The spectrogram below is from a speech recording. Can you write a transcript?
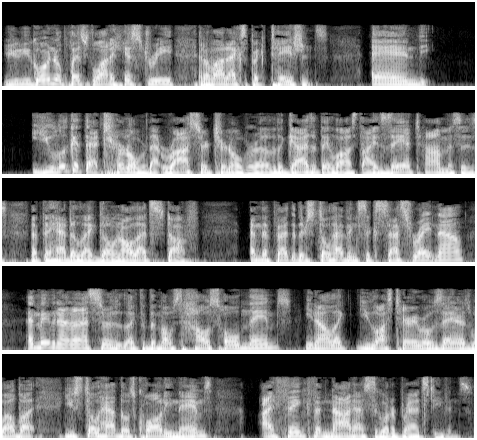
You're going to a place with a lot of history and a lot of expectations. And you look at that turnover, that roster turnover of the guys that they lost, the Isaiah Thomases that they had to let go and all that stuff. And the fact that they're still having success right now, and maybe not necessarily like the, the most household names, you know, like you lost Terry Rozier as well, but you still have those quality names. I think the nod has to go to Brad Stevens.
